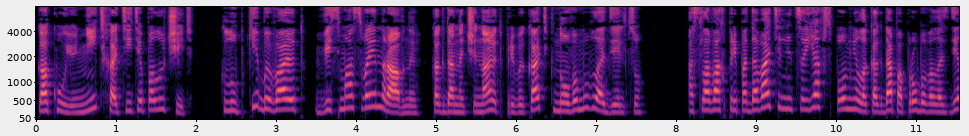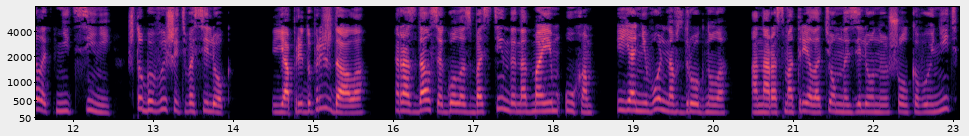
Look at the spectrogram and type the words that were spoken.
какую нить хотите получить. Клубки бывают весьма своенравны, когда начинают привыкать к новому владельцу. О словах преподавательницы я вспомнила, когда попробовала сделать нить синей, чтобы вышить василек. Я предупреждала, Раздался голос Бастинды над моим ухом, и я невольно вздрогнула. Она рассмотрела темно-зеленую шелковую нить,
